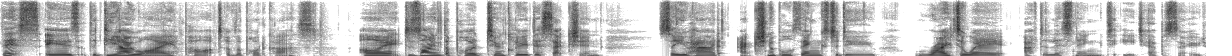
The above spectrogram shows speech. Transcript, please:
This is the DIY part of the podcast. I designed the pod to include this section so you had actionable things to do right away after listening to each episode.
